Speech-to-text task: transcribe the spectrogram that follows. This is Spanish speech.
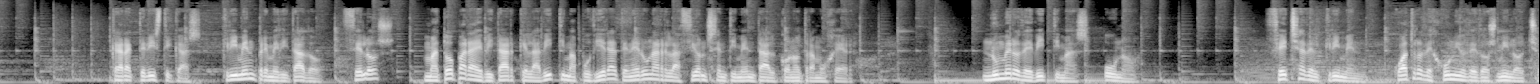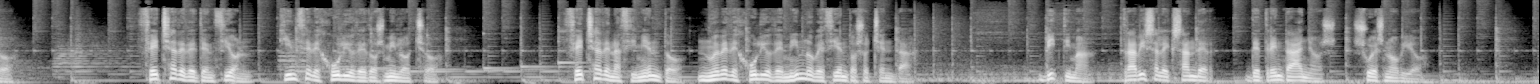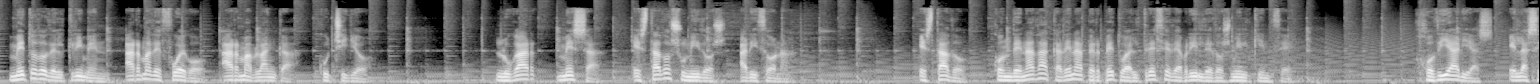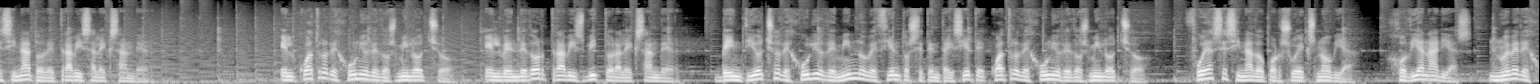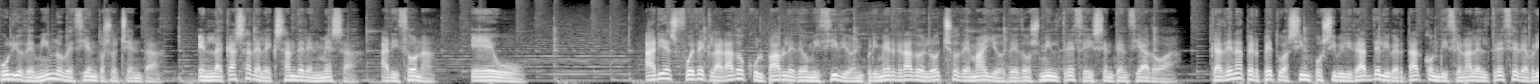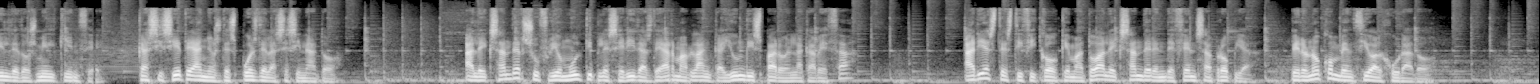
Características, crimen premeditado, celos, mató para evitar que la víctima pudiera tener una relación sentimental con otra mujer. Número de víctimas, 1. Fecha del crimen, 4 de junio de 2008. Fecha de detención, 15 de julio de 2008. Fecha de nacimiento, 9 de julio de 1980. Víctima, Travis Alexander, de 30 años, su exnovio. Método del crimen, arma de fuego, arma blanca, cuchillo. Lugar, Mesa, Estados Unidos, Arizona. Estado, condenada a cadena perpetua el 13 de abril de 2015. Jodí Arias, el asesinato de Travis Alexander. El 4 de junio de 2008, el vendedor Travis Victor Alexander, 28 de julio de 1977 4 de junio de 2008, fue asesinado por su exnovia, Jodian Arias, 9 de julio de 1980, en la casa de Alexander en Mesa, Arizona, EU. Arias fue declarado culpable de homicidio en primer grado el 8 de mayo de 2013 y sentenciado a cadena perpetua sin posibilidad de libertad condicional el 13 de abril de 2015, casi siete años después del asesinato. Alexander sufrió múltiples heridas de arma blanca y un disparo en la cabeza. Arias testificó que mató a Alexander en defensa propia, pero no convenció al jurado.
